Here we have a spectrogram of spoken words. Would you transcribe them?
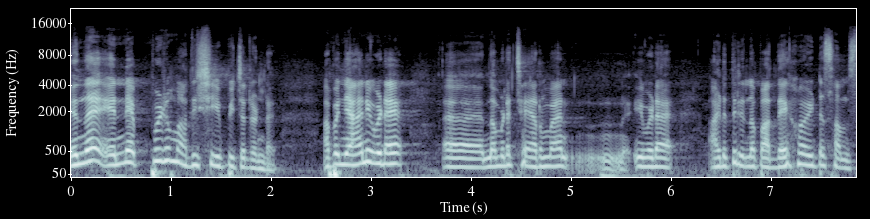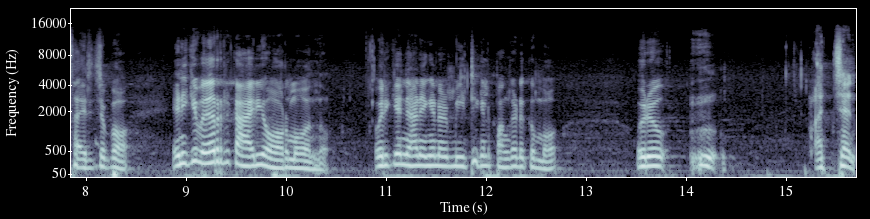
എന്ന് എന്നെ എപ്പോഴും അതിശയിപ്പിച്ചിട്ടുണ്ട്. അപ്പം ഞാനിവിടെ നമ്മുടെ ചെയർമാൻ ഇവിടെ അടുത്തിരുന്നപ്പോൾ അദ്ദേഹമായിട്ട് സംസാരിച്ചപ്പോൾ എനിക്ക് വേറൊരു കാര്യം ഓർമ്മ വന്നു. ഒരിക്കൽ ഞാനിങ്ങനെ ഒരു മീറ്റിങ്ങിൽ പങ്കെടുക്കുമ്പോൾ ഒരു അച്ഛൻ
